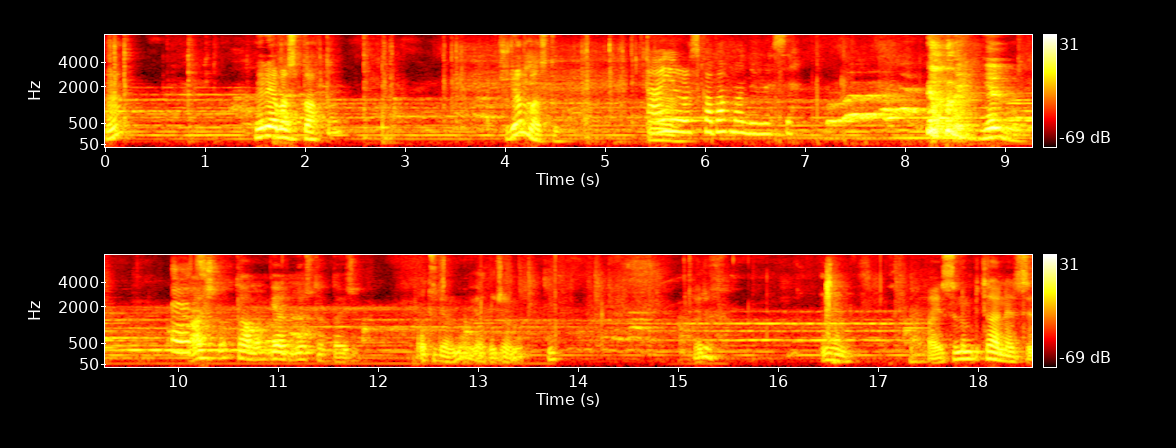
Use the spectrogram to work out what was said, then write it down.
Hı? Nereye basıp taktın? Şuraya mı bastın? Hayır orası kapatma düğmesi. Gel bir. Evet. Açtık tamam gel göster dayıcım. Otur yanıma gel kucağıma. Hı. Herif. Hı. Dayısının bir tanesi.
